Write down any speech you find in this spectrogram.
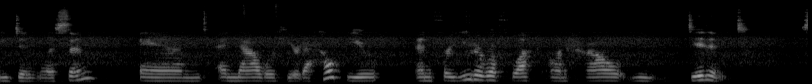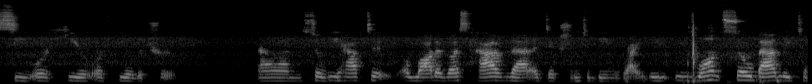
you didn't listen, and and now we're here to help you and for you to reflect on how you didn't see or hear or feel the truth. Um, so we have to, a lot of us have that addiction to being right. We, we want so badly to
